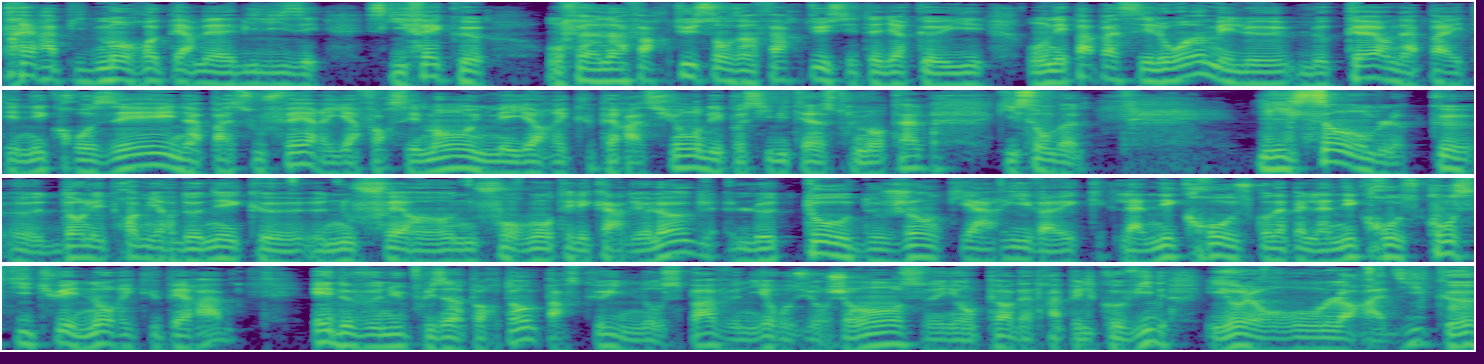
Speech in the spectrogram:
très rapidement reperméabilisées. Ce qui fait que on fait un infarctus sans infarctus, c'est-à-dire que on n'est pas passé loin, mais le, le cœur n'a pas été nécrosé, il n'a pas souffert, et il y a forcément une meilleure récupération, des possibilités instrumentales qui sont bonnes. Il semble que euh, dans les premières données que nous, nous font remonter les cardiologues, le taux de gens qui arrivent avec la nécrose, qu'on appelle la nécrose constituée non récupérable, est devenu plus important parce qu'ils n'osent pas venir aux urgences, ayant peur d'attraper le Covid. Et on leur a dit que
